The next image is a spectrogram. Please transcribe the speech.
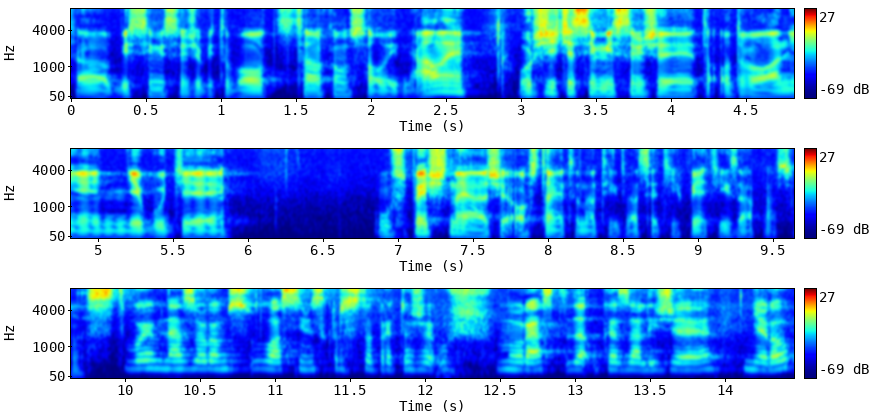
uh, by si myslím, že by to bolo celkom solidné. Ale určite si myslím, že to odvolanie nebude úspešné a že ostane to na tých 25 zápasoch. S tvojim názorom súhlasím skrz to, pretože už mu raz teda ukázali, že nerob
